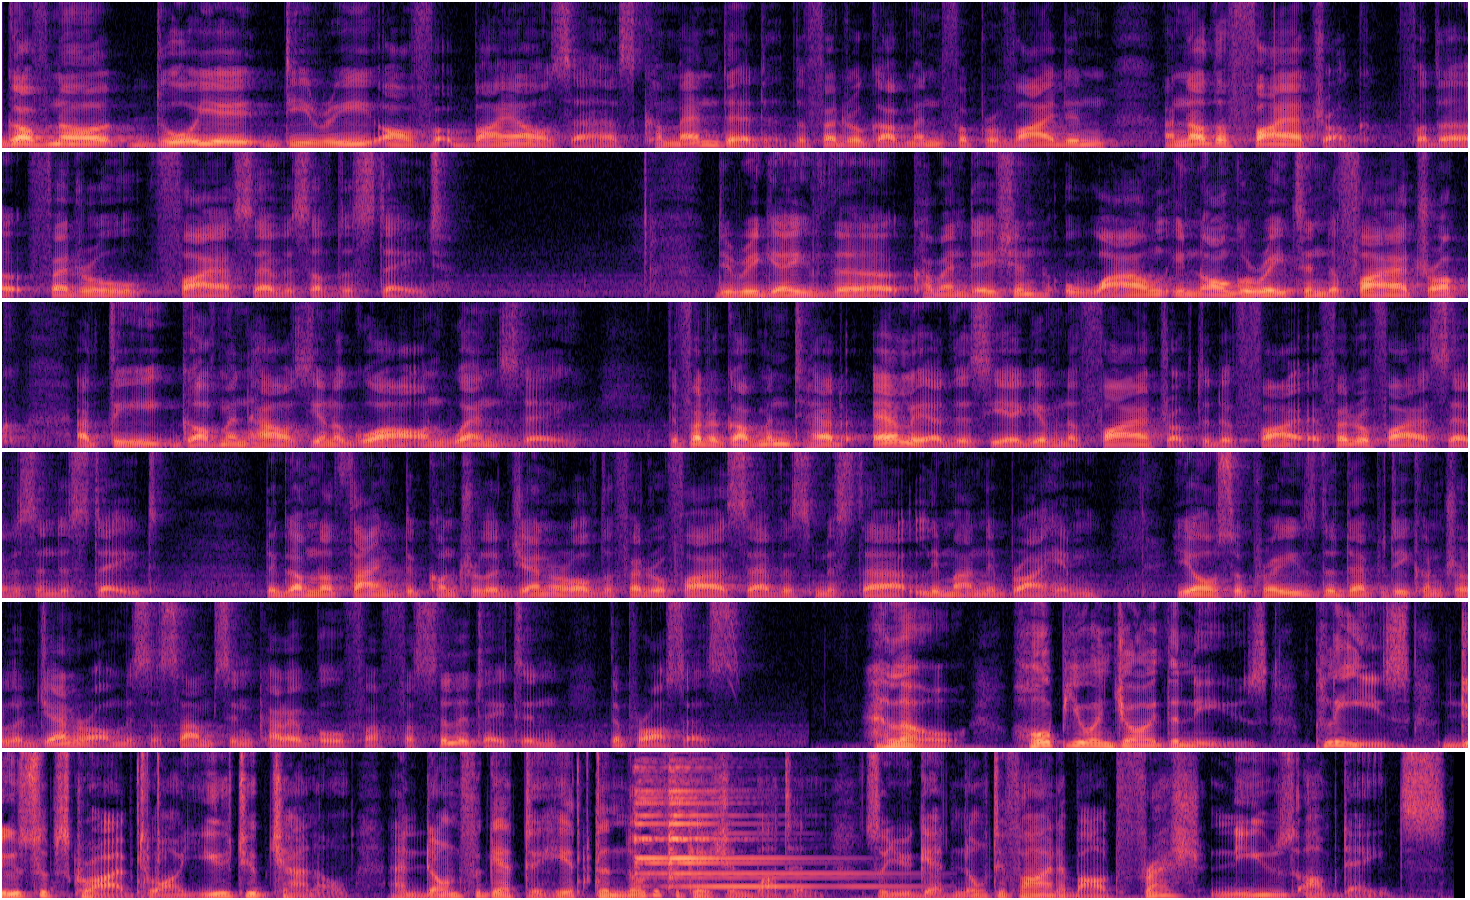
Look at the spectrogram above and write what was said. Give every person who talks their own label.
Speaker 1: Governor Douye Diri of Bayelsa has commended the federal government for providing another fire truck for the Federal Fire Service of the state. Diri gave the commendation while inaugurating the fire truck at the Government House Yenagoa on Wednesday. The federal government had earlier this year given a fire truck to the fire, Federal Fire Service in the state. The governor thanked the Controller General of the Federal Fire Service, Mr. Liman Ibrahim. He also praised the Deputy Controller General, Mr. Samson Karibo, for facilitating the process.
Speaker 2: Hello, hope you enjoyed the news. Please do subscribe to our YouTube channel and don't forget to hit the notification button so you get notified about fresh news updates.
